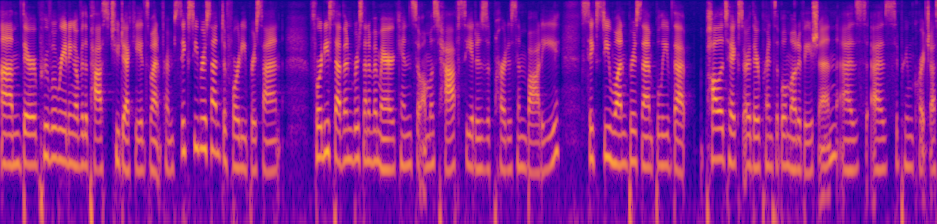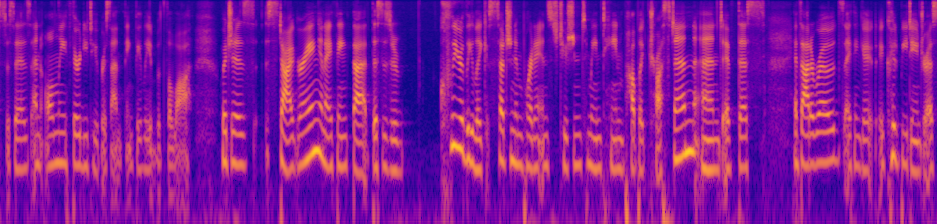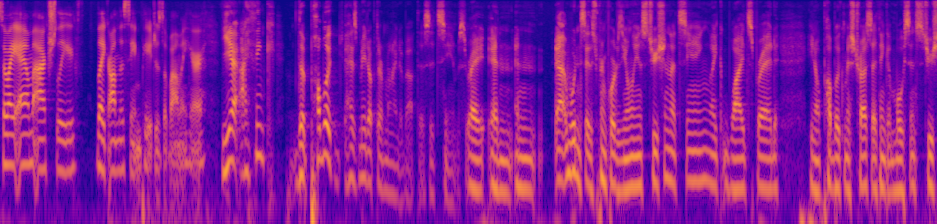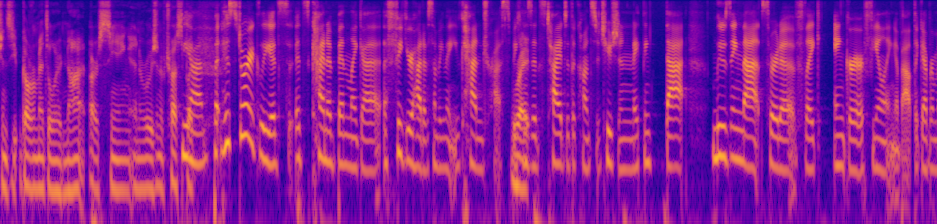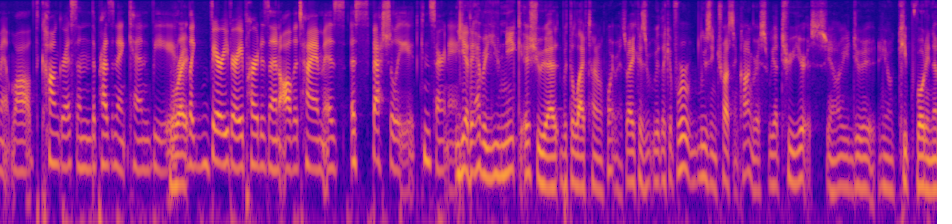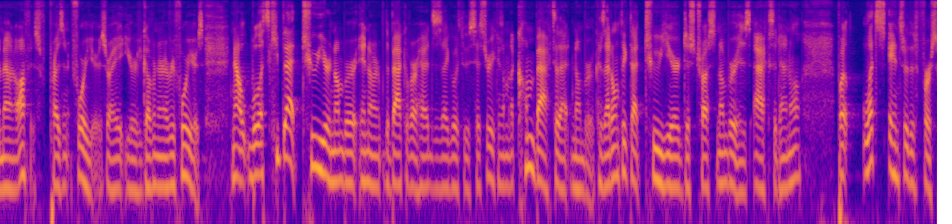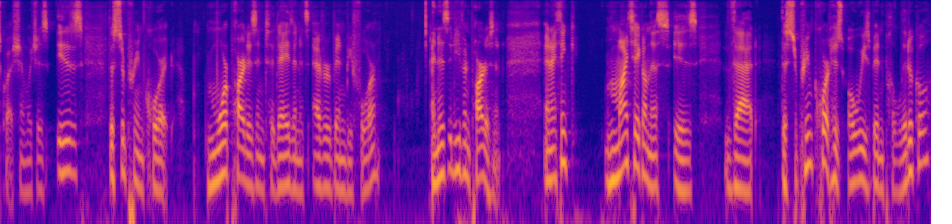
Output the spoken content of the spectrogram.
Um, their approval rating over the past two decades went from 60% to 40%. 47% of Americans, so almost half, see it as a partisan body. 61% believe that politics are their principal motivation as as Supreme Court justices, and only 32% think they lead with the law, which is staggering. And I think that this is a clearly like such an important institution to maintain public trust in. And if this if that erodes i think it, it could be dangerous. So i am actually like on the same page as obama here. Yeah i think the public has made up their mind about this it seems right? And and i wouldn't say the supreme court is the only institution that's seeing like widespread you know public mistrust. I think most institutions, governmental or not, are seeing an erosion of trust. Yeah, but, but historically, it's it's kind of been like a, a figurehead of something that you can trust because right. it's tied to the Constitution, and I think that losing that sort of like anchor feeling about the government while the Congress and the president can be right. like very, very partisan all the time is especially concerning. Yeah, they have a unique issue at, with the lifetime appointments, right? Because like if we're losing trust in Congress, we got two years. You know, you do you know keep voting them out of office. President four years, right? You're governor every four years. Now, well, let's keep that two year number in our the back of our heads as I go through this history because I'm going to come back to that number because I don't think that two year distrust number is accidental. But let's answer the first question which is Is the Supreme Court more partisan today than it's ever been before? And is it even partisan? And I think my take on this is that the Supreme Court has always been political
